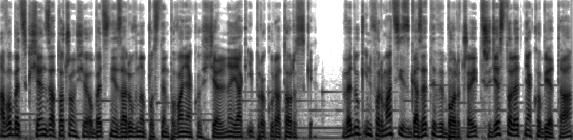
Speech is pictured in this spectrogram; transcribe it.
a wobec księdza toczą się obecnie zarówno postępowania kościelne, jak i prokuratorskie. Według informacji z Gazety Wyborczej 30-letnia kobieta,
